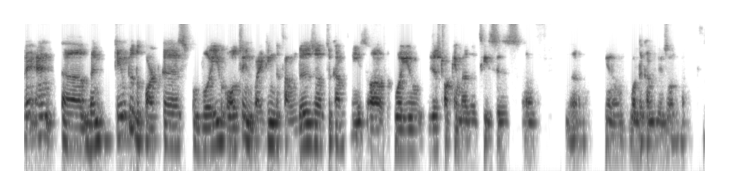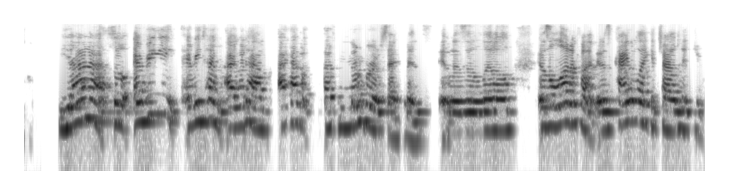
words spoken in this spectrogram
And uh, when it came to the podcast, were you also inviting the founders of the companies, or were you just talking about the thesis of, uh, you know, what the company is all about? Yeah. So every every time I would have I had a, a, number of segments. It was a little it was a lot of fun. It was kind of like a childhood dream.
